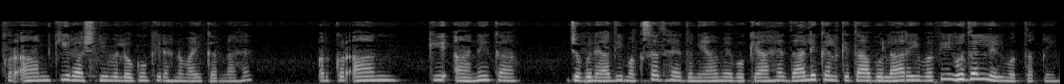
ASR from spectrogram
قرآن کی روشنی میں لوگوں کی رہنمائی کرنا ہے، اور قرآن کے آنے کا جو بنیادی مقصد ہے دنیا میں وہ کیا ہے؟ دالک الکتاب لا وفی ہدل للمتقین۔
